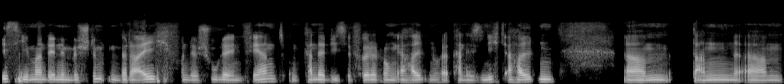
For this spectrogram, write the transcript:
ist jemand in einem bestimmten Bereich von der Schule entfernt und kann er diese Förderung erhalten oder kann er sie nicht erhalten. Ähm, dann ähm,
